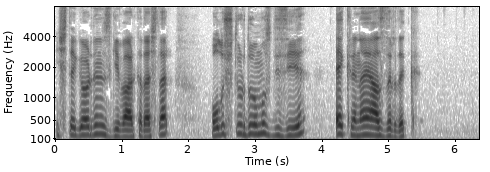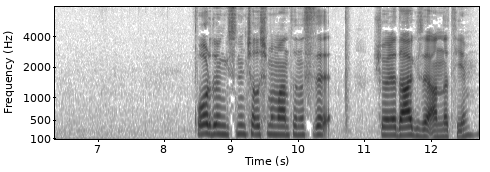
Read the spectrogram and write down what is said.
İşte gördüğünüz gibi arkadaşlar oluşturduğumuz diziyi ekrana yazdırdık. For döngüsünün çalışma mantığını size şöyle daha güzel anlatayım.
